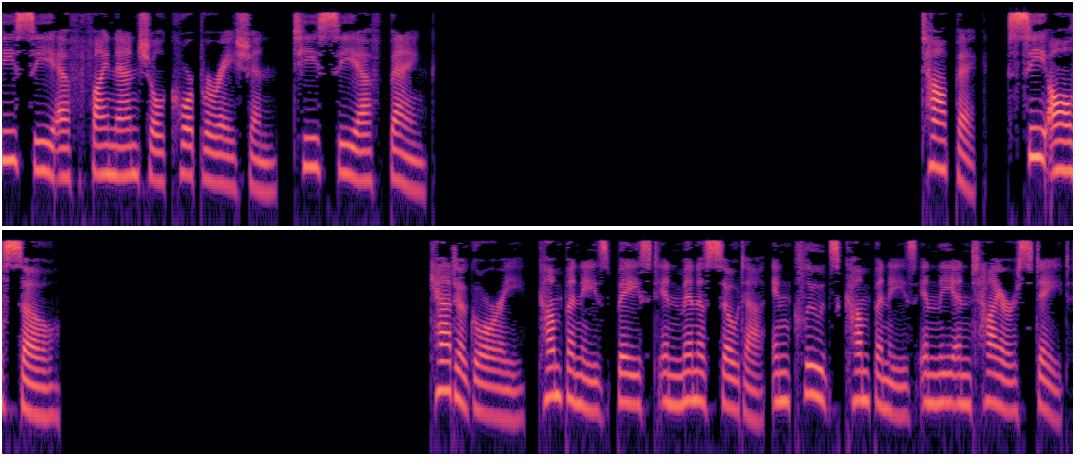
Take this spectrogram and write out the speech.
TCF Financial Corporation TCF Bank Topic. See also. Category. Companies based in Minnesota includes companies in the entire state.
